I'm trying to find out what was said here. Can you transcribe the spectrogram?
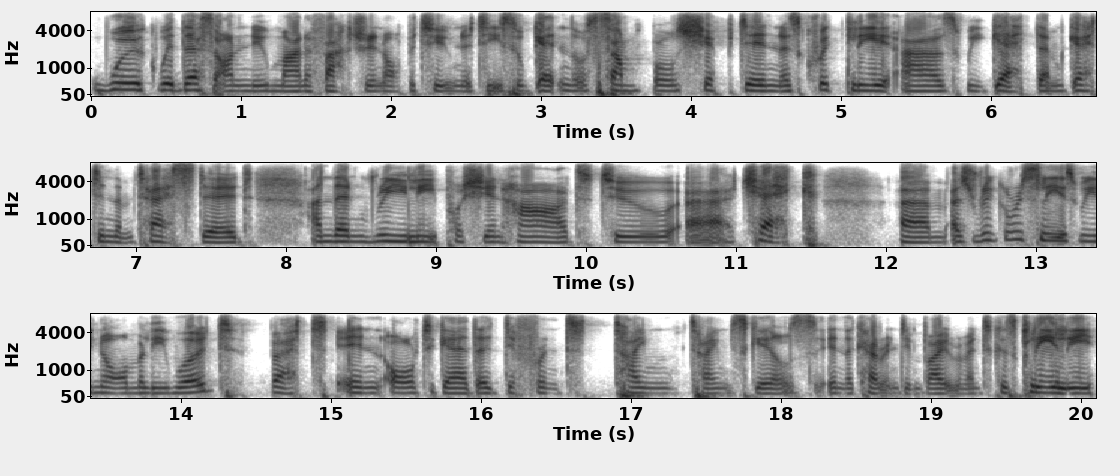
work with us on new manufacturing opportunities. So getting those samples shipped in as quickly as we get them, getting them tested, and then really pushing hard to uh, check um, as rigorously as we normally would, but in altogether different time time scales in the current environment because clearly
